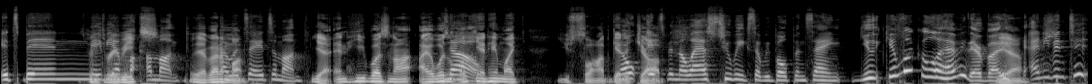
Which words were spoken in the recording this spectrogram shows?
it's been been maybe three a, mo- weeks? a month. Yeah, about a I month. I would say it's a month. Yeah, and he was not. I wasn't No. looking at him like you slob, get nope, a job. it's been the last two weeks that we've both been saying you you look a little heavy there, buddy. Yeah. And even Ti-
